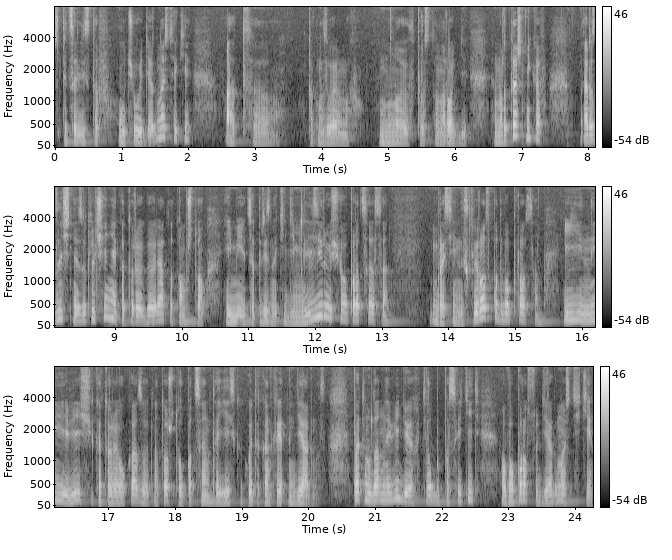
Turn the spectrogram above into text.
специалистов лучевой диагностики, от э, так называемых мною в простонародье МРТшников, различные заключения, которые говорят о том, что имеются признаки демиелизирующего процесса, рассеянный склероз под вопросом и иные вещи, которые указывают на то, что у пациента есть какой-то конкретный диагноз. Поэтому данное видео я хотел бы посвятить вопросу диагностики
